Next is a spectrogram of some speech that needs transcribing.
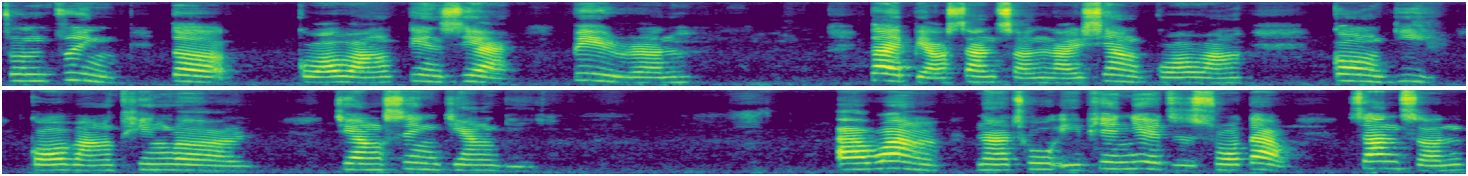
尊敬的。”国王殿下，鄙人代表山神来向国王供意。国王听了，将信将疑。阿旺拿出一片叶子，说道：“山神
